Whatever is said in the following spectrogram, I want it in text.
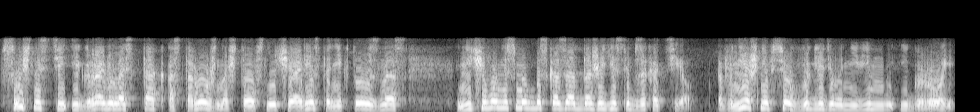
В сущности, игра велась так осторожно, что в случае ареста никто из нас ничего не смог бы сказать, даже если б захотел. Внешне все выглядело невинной игрой,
